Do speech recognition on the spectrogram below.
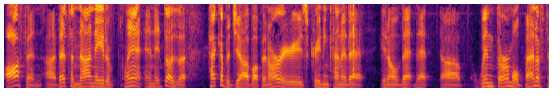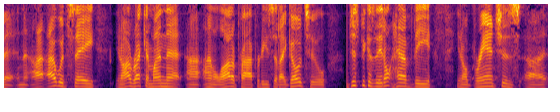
often. Uh, that's a non-native plant, and it does a heck of a job up in our areas, creating kind of that you know that that uh, wind thermal benefit. And I, I, would say, you know, I recommend that uh, on a lot of properties that I go to just because they don't have the you know branches uh,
